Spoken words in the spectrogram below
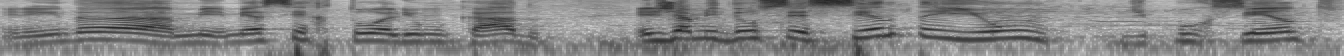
Ele ainda me, me acertou ali um bocado. Ele já me deu 61 de por cento.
